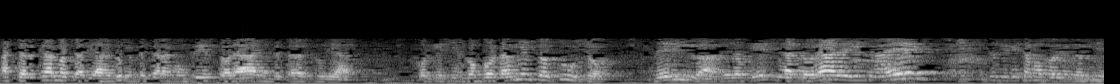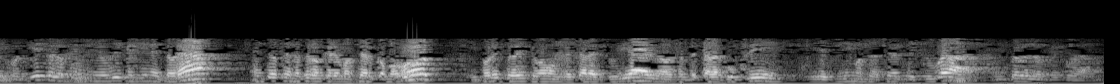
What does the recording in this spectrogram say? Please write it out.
acercarnos a Dios y empezar a cumplir Torah y empezar a estudiar. Porque si el comportamiento tuyo deriva de lo que es la Torah de Israel, entonces que estamos perdiendo tiempo. Si esto es lo que el que tiene Torah, entonces nosotros queremos ser como vos, y por eso es que vamos a empezar a estudiar, vamos a empezar a cumplir, y decidimos hacer Teshuvah en todo lo que podamos.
